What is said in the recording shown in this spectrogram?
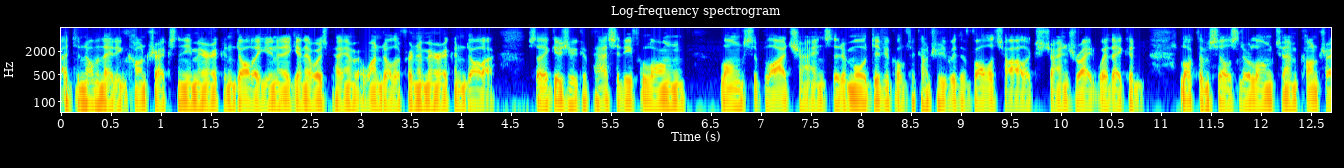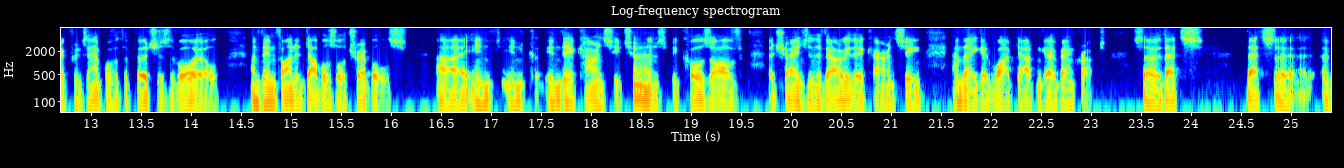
are denominating contracts in the American dollar, you know, going to always pay one dollar for an American dollar. So that gives you capacity for long long supply chains that are more difficult for countries with a volatile exchange rate where they could lock themselves into a long term contract, for example, for the purchase of oil, and then find it doubles or trebles uh, in, in, in their currency terms because of a change in the value of their currency and they get wiped out and go bankrupt. So that's, that's a, a,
